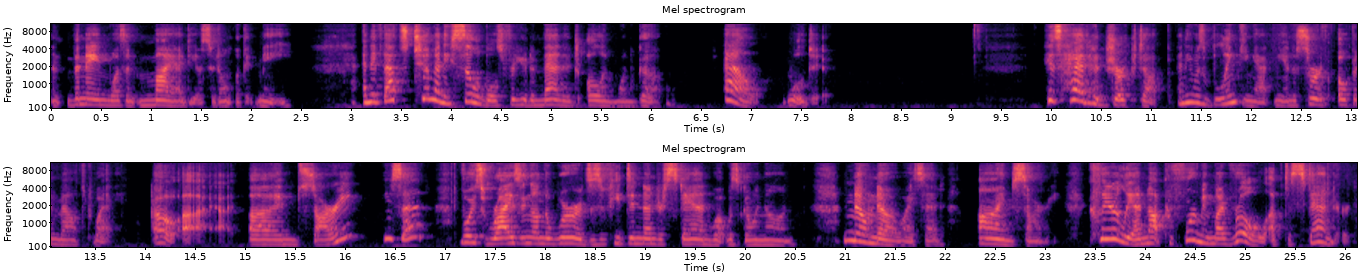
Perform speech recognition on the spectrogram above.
And the name wasn't my idea, so don't look at me. And if that's too many syllables for you to manage all in one go, El will do. His head had jerked up, and he was blinking at me in a sort of open mouthed way. Oh, uh, I'm sorry, he said, voice rising on the words as if he didn't understand what was going on. No, no, I said. I'm sorry. Clearly, I'm not performing my role up to standard.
